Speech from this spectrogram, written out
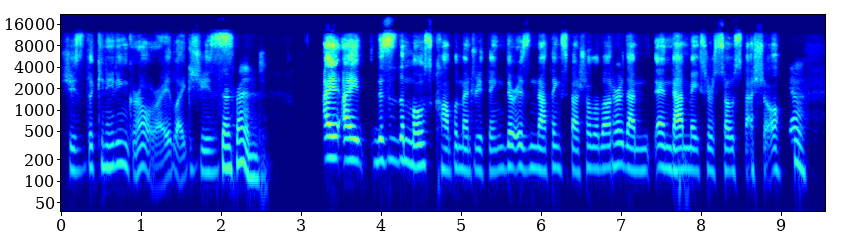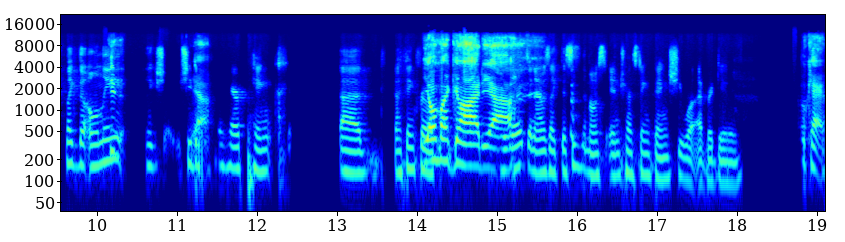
She's the Canadian girl, right? Like she's our friend. I, I this is the most complimentary thing. There is nothing special about her that and that makes her so special. Yeah. Like the only like she, she Yeah. dyed her hair pink. Uh, I think for oh my god, yeah. and I was like, this is the most interesting thing she will ever do. Okay.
